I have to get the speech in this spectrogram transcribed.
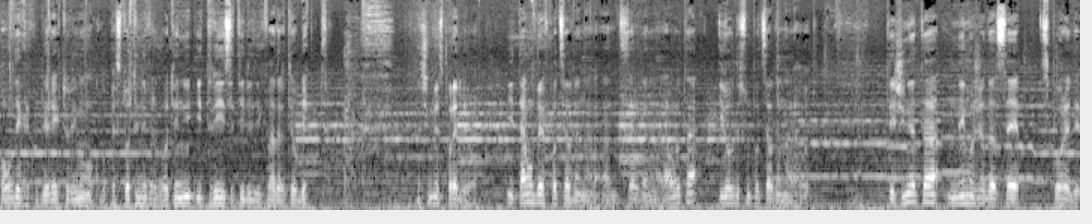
Овде како директор имам околу 500 вработени и 30.000 квадрати објект. Значи не споредливо. И таму бев по цел ден на, цел ден на работа и овде сум по цел ден на работа. Тежината не може да се спореди.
